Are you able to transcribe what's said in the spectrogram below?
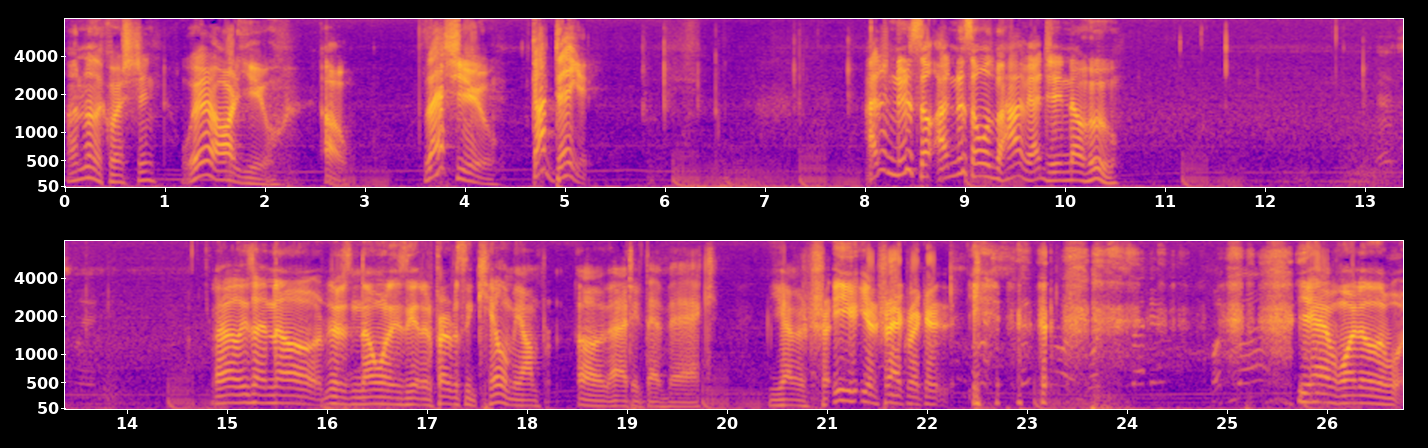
Another question. Where are you? Oh. That's you. God dang it. I just knew so I knew someone was behind me. I didn't know who. Well, at least I know there's no one who's gonna purposely kill me on. Oh, I take that back. You have a tra- you, your track record. you have one of the,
